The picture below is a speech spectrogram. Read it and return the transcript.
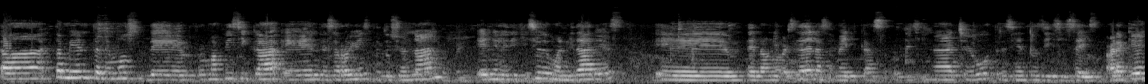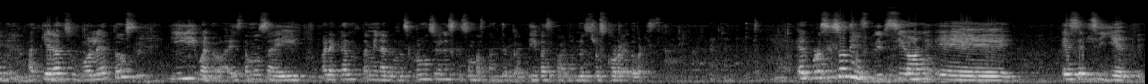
Ah, también tenemos de forma física en desarrollo institucional en el edificio de humanidades eh, de la Universidad de las Américas, oficina HU 316, para que adquieran sus boletos y bueno, estamos ahí manejando también algunas promociones que son bastante atractivas para nuestros corredores. El proceso de inscripción eh, es el siguiente.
